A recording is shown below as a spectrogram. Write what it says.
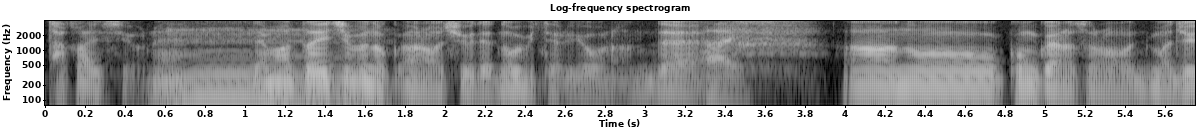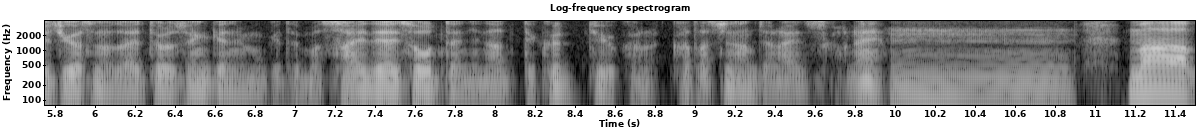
高いですよね。で、また一部のあの州で伸びてるようなんで、はいあの、今回のその、まあ、11月の大統領選挙に向けて、まあ、最大争点になっていくっていうか形なんじゃないですかね。うん。まあ、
